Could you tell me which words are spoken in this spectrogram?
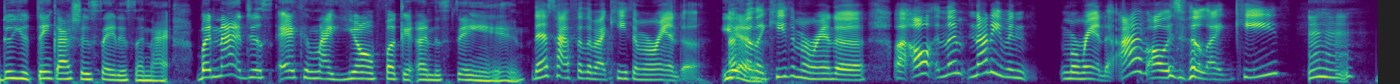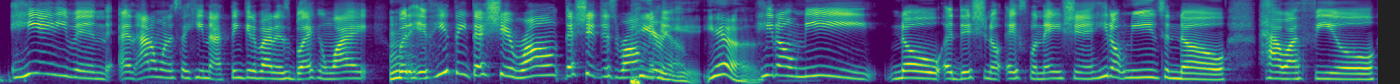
Do you think I should say this or not? But not just acting like you don't fucking understand. That's how I feel about Keith and Miranda. Yeah. I feel like Keith and Miranda. Uh, oh, and then, not even Miranda. I've always felt like Keith. Mm-hmm. He ain't even, and I don't want to say he not thinking about it as black and white, but if he think that shit wrong, that shit just wrong. Period. Yeah. He don't need no additional explanation. He don't need to know how I feel.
